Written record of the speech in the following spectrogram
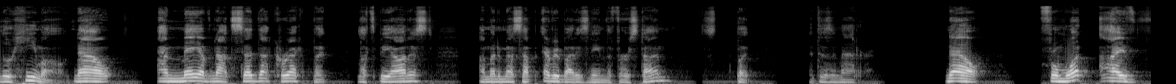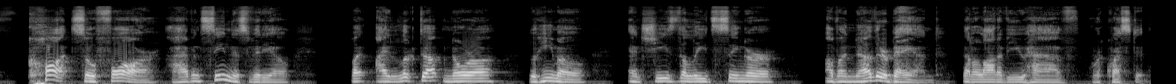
Louhimo. Now, I may have not said that correct, but let's be honest. I'm going to mess up everybody's name the first time, but it doesn't matter. Now, from what I've caught so far, I haven't seen this video, but I looked up Noora Louhimo, and she's the lead singer of another band that a lot of you have requested.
